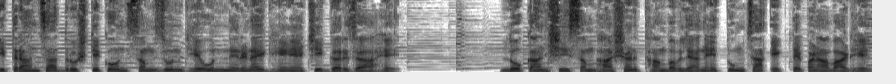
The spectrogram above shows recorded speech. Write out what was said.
इतरांचा दृष्टिकोन समजून घेऊन निर्णय घेण्याची गरज आहे. लोकांशी संभाषण थांबवल्याने तुमचा एकटेपणा वाढेल.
